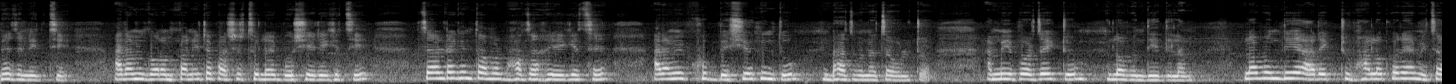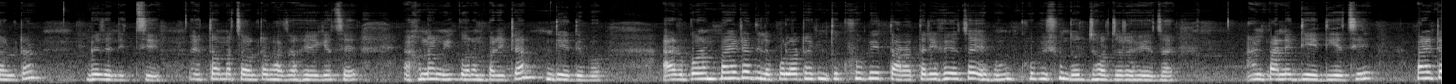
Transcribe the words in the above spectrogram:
ভেজে নিচ্ছি। আর আমি গরম পানিটা পাশের চুলায় বসিয়ে রেখেছি। চালটা কিন্তু আমার ভাজা হয়ে গেছে। আর আমি খুব বেশিও কিন্তু ভাজবো না চাউলটা। আমি এ পর্যায়ে একটু লবণ দিয়ে দিলাম। লবণ দিয়ে আর একটু ভালো করে আমি চাউলটা ভেজে নিচ্ছি। এর তো আমার চাউলটা ভাজা হয়ে গেছে। এখন আমি গরম পানিটা দিয়ে দেব। আর গরম পানিটা দিলে পোলাওটা কিন্তু খুবই তাড়াতাড়ি হয়ে যায় এবং খুবই সুন্দর ঝরঝরে হয়ে যায়। আমি পানি দিয়ে দিয়েছি। পানিটা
